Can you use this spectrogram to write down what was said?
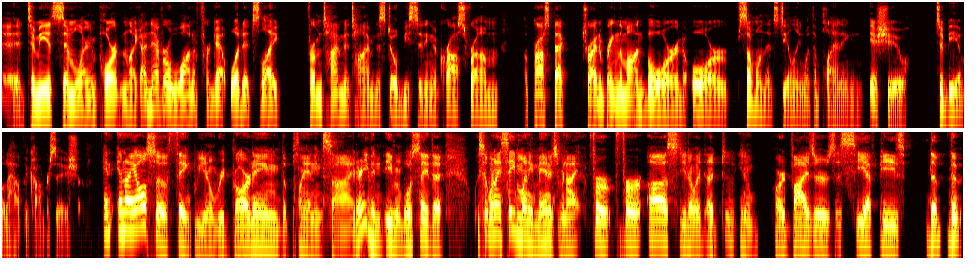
Eh, to me, it's similar important. Like I never want to forget what it's like from time to time to still be sitting across from a prospect trying to bring them on board or someone that's dealing with a planning issue to be able to have the conversation. And and I also think you know regarding the planning side, or even even we'll say the so when I say money management, I for for us, you know, a, a, you know, our advisors as CFPs, the the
